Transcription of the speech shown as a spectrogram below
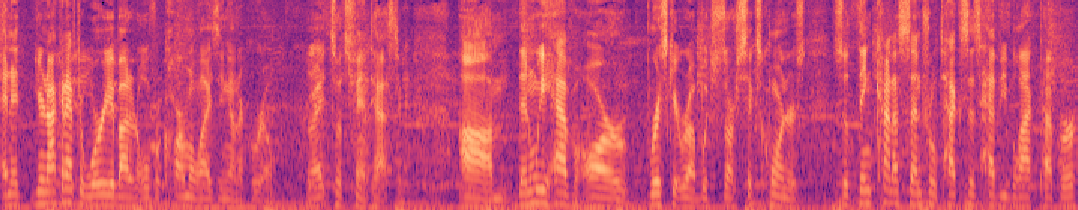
And it, you're not going to have to worry about it over caramelizing on a grill, right? So it's fantastic. Um, then we have our brisket rub, which is our six corners. So think kind of Central Texas heavy black pepper.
